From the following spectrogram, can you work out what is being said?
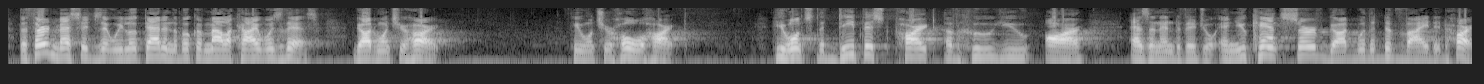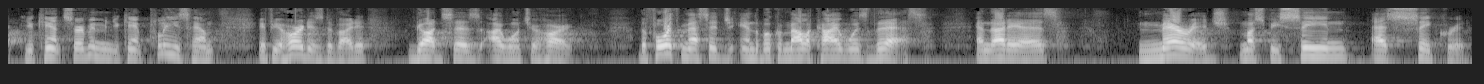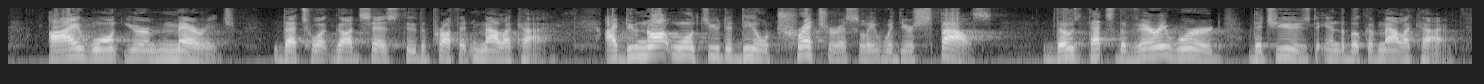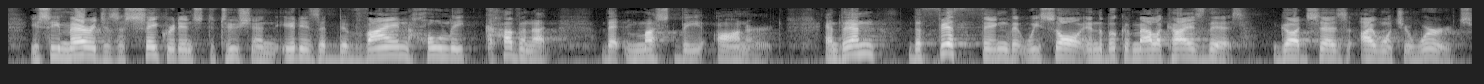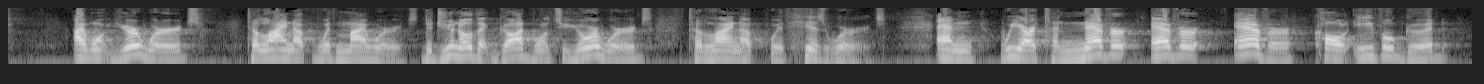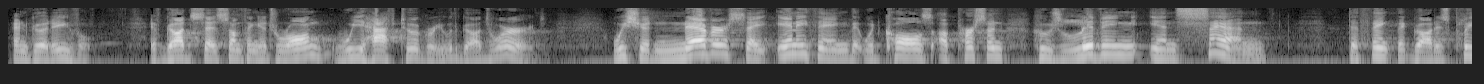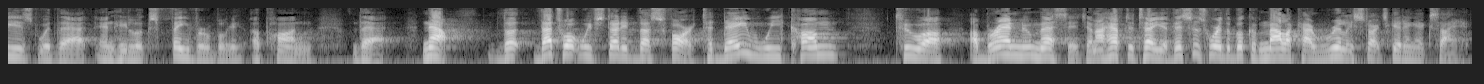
The third message that we looked at in the book of Malachi was this God wants your heart, He wants your whole heart. He wants the deepest part of who you are as an individual. And you can't serve God with a divided heart. You can't serve Him and you can't please Him if your heart is divided. God says, I want your heart. The fourth message in the book of Malachi was this, and that is marriage must be seen as sacred. I want your marriage. That's what God says through the prophet Malachi. I do not want you to deal treacherously with your spouse. Those, that's the very word that's used in the book of Malachi. You see, marriage is a sacred institution, it is a divine, holy covenant that must be honored. And then the fifth thing that we saw in the book of Malachi is this God says, I want your words. I want your words to line up with my words. Did you know that God wants your words to line up with His words? And we are to never, ever, ever call evil good and good evil. If God says something is wrong, we have to agree with God's word. We should never say anything that would cause a person who's living in sin to think that God is pleased with that and he looks favorably upon that. Now, the, that's what we've studied thus far. Today we come to a, a brand new message. And I have to tell you, this is where the book of Malachi really starts getting exciting.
